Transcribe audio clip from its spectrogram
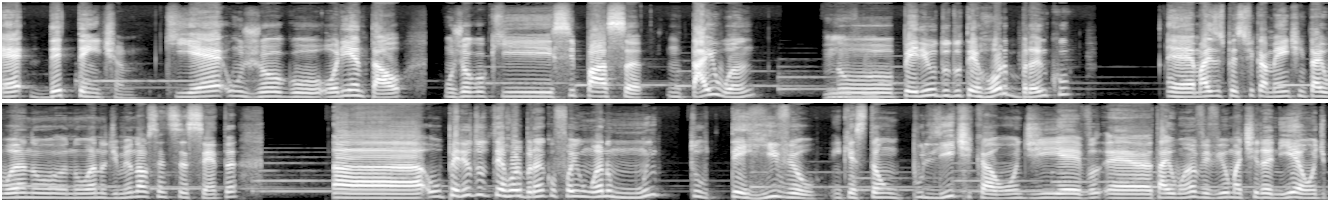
é Detention, que é um jogo oriental, um jogo que se passa em Taiwan, Uhum. no período do terror branco, é, mais especificamente em Taiwan no, no ano de 1960. Ah, o período do terror branco foi um ano muito terrível em questão política, onde é, é, Taiwan vivia uma tirania, onde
